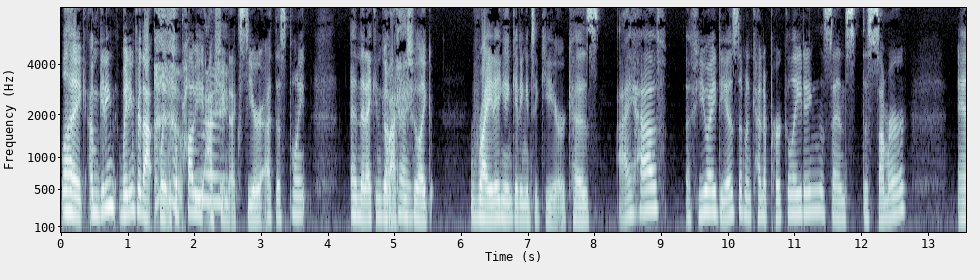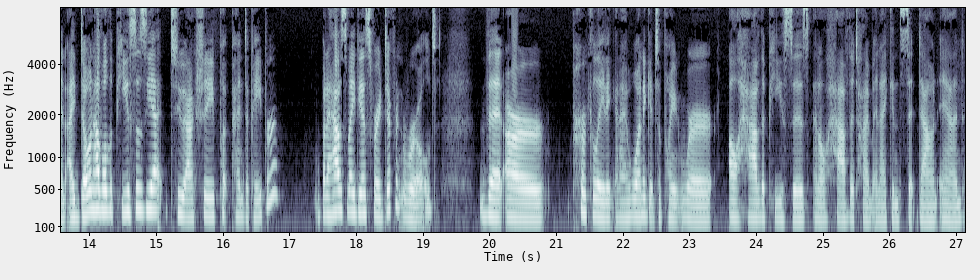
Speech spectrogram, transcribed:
Like i'm getting waiting for that point which will probably be actually next year at this point and then i can go back into like writing and getting into gear because I have a few ideas that have been kind of percolating since the summer, and I don't have all the pieces yet to actually put pen to paper, but I have some ideas for a different world that are percolating, and I want to get to a point where I'll have the pieces and I'll have the time and I can sit down and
